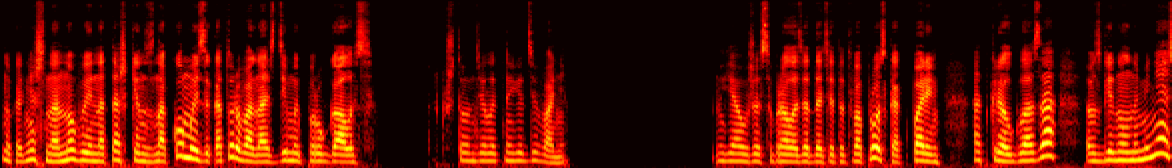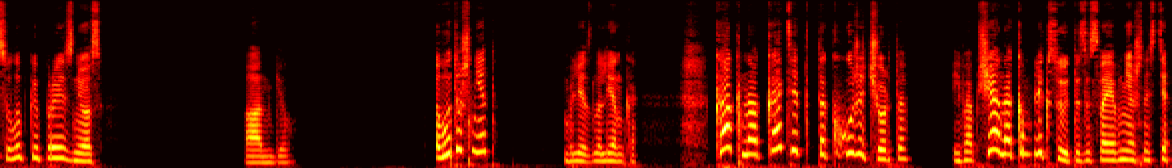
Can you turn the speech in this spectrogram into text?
Ну, конечно, новый Наташкин знакомый, из-за которого она с Димой поругалась. Только что он делает на ее диване? Я уже собралась задать этот вопрос, как парень открыл глаза, взглянул на меня и с улыбкой произнес «Ангел». «Вот уж нет», — влезла Ленка. «Как накатит, так хуже черта. И вообще она комплексует из-за своей внешности,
